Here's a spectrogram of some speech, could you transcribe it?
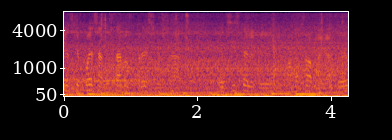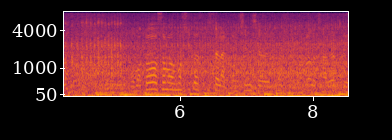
es que puedes ajustar los precios. o sea, existe el, el famoso apagateo. Como todos somos músicos, existe la conciencia del músico, ¿no? de saber que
